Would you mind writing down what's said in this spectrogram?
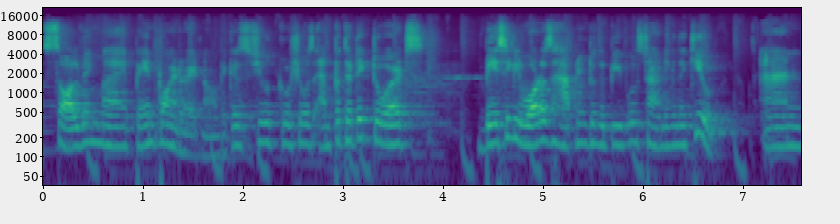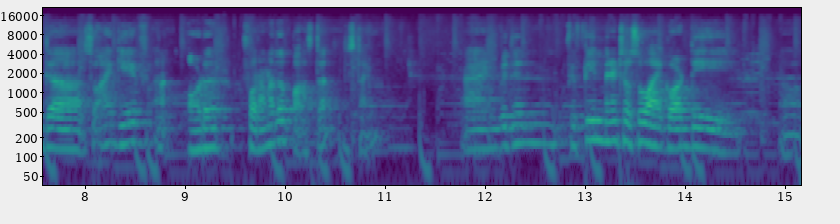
solving my pain point right now because she, she was empathetic towards basically what was happening to the people standing in the queue. And uh, so i gave an order for another pasta this time. And within 15 minutes or so i got the uh,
